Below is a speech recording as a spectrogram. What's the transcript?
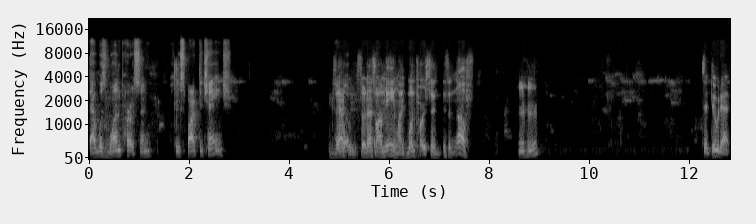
that was one person who sparked the change. Exactly. So that's what I mean. Like one person is enough. Mm-hmm. To do that.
